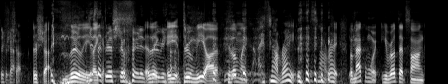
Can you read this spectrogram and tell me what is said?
thrift, Thrift shop. thrift shop. Literally, You like said thrift store and it I threw like, me it off. threw me off because I'm like, it's not right. It's not right. But Macklemore, he wrote that song,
